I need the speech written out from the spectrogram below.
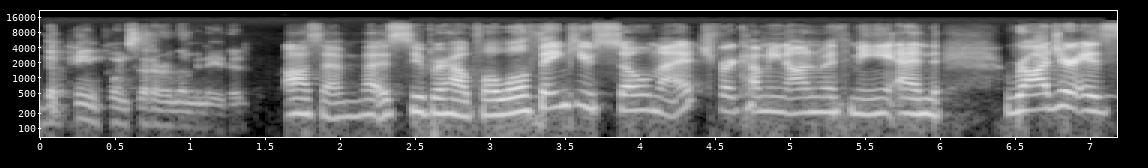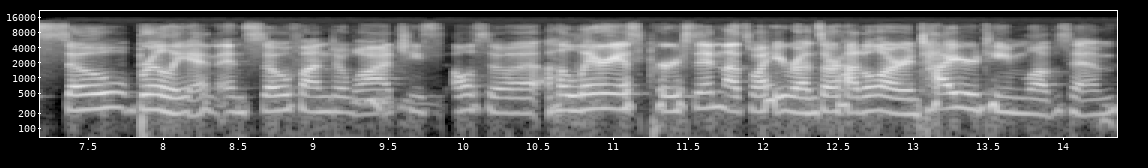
the pain points that are eliminated. Awesome. That is super helpful. Well, thank you so much for coming on with me. And Roger is so brilliant and so fun to watch. He's also a hilarious person. That's why he runs our huddle. Our entire team loves him.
